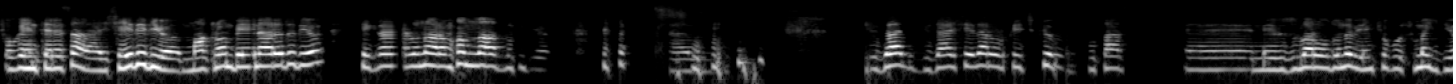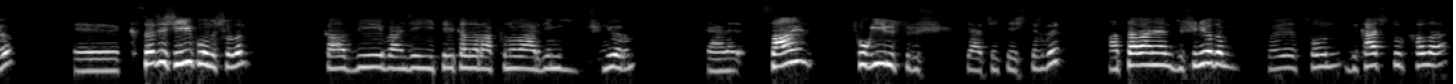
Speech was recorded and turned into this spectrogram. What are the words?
çok enteresan. Yani şey de diyor Macron beni aradı diyor. Tekrar onu aramam lazım diyor. Güzel güzel şeyler ortaya çıkıyor. Bu tarz e, mevzular olduğunda benim çok hoşuma gidiyor. E, kısaca şeyi konuşalım. Gazli'yi bence yeteri kadar hakkını verdiğimizi düşünüyorum. Yani Sainz çok iyi bir sürüş gerçekleştirdi. Hatta ben yani düşünüyordum böyle son birkaç tur kala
